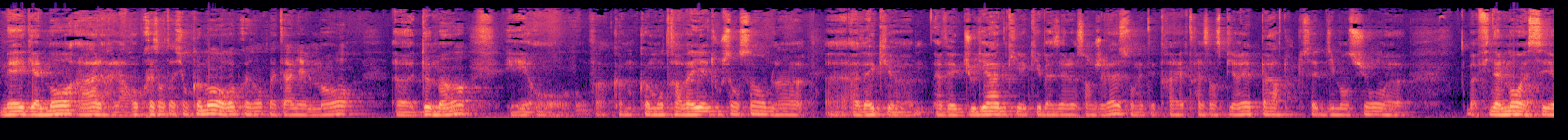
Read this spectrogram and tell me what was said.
mais également à la, représentation, comment on représente matériellement demain. Et enfin, comme, on travaillait tous ensemble hein, avec, avec Julian, qui est, basé à Los Angeles, on était très, très inspirés par toute cette dimension bah, finalement assez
